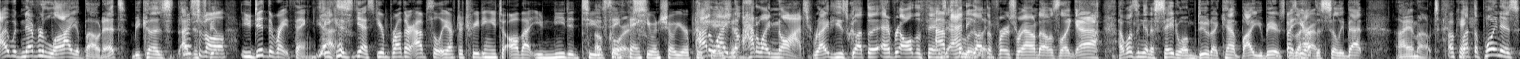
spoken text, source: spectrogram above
I would never lie about it because I First just of all, feel you did the right thing Yes. because yes, your brother absolutely after treating you to all that, you needed to Of say course. thank you and show your how do appreciation. I not, how do I not right? He's got the every all the things, and he got the first round. I was like, ah, I wasn't gonna say to him, dude, I can't buy you beers because I have out. this silly bet. I am out. Okay. but the point is,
